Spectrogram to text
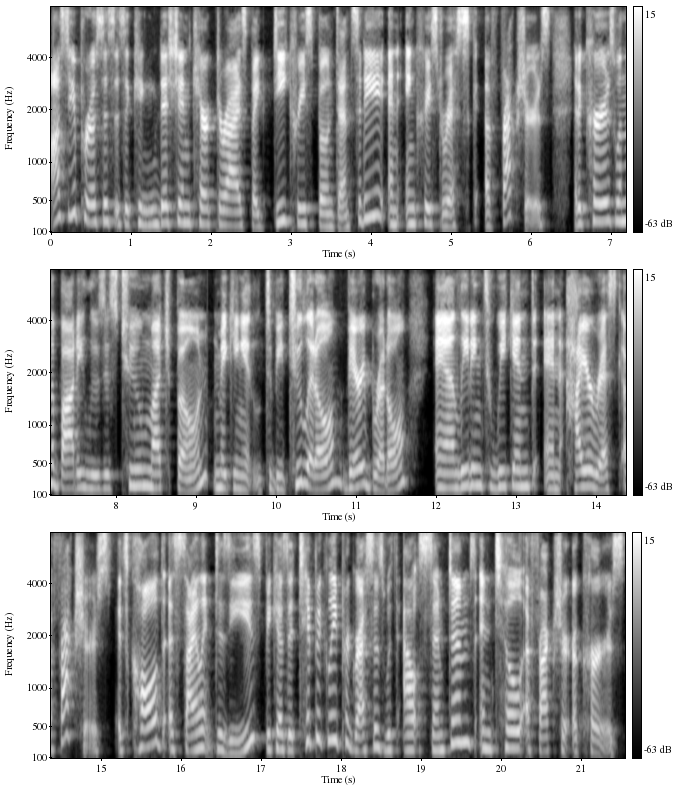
Osteoporosis is a condition characterized by decreased bone density and increased risk of fractures. It occurs when the body loses too much bone, making it to be too little, very brittle, and leading to weakened and higher risk of fractures. It's called a silent disease because it typically progresses without symptoms until a fracture occurs.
